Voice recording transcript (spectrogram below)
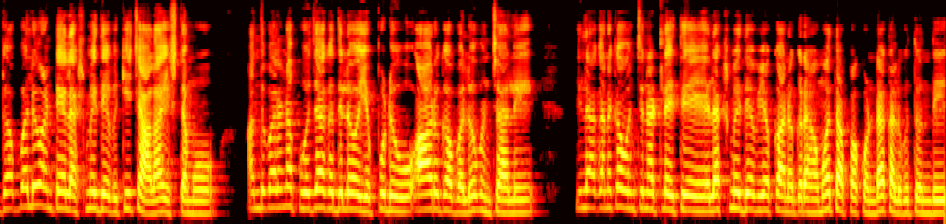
గవ్వలు అంటే లక్ష్మీదేవికి చాలా ఇష్టము. అందువలన పూజా గదిలో ఎప్పుడు ఆరు గవ్వలు ఉంచాలి. ఇలా గనక ఉంచినట్లయితే లక్ష్మీదేవి యొక్క అనుగ్రహము తప్పకుండా కలుగుతుంది.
